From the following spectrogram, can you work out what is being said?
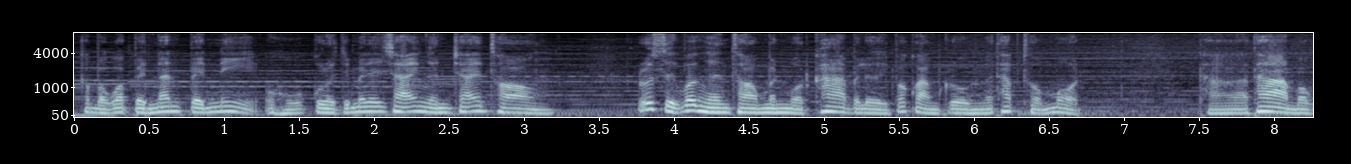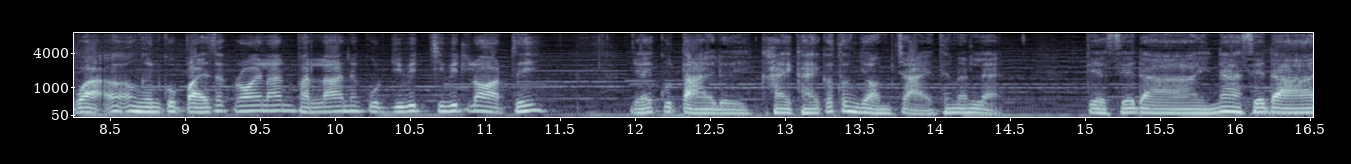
เขาบอกว่าเป็นนั่นเป็นนี่โอ้โหกลัวจะไม่ได้ใช้เงินใช้ทอง รู้สึกว่าเงินทองมันหมดค่าไปเลยเพราะความกลัวมันทับถมหมดถ้าถ้าบอกว่าเออเอาเงินกูไปสักร้อยล้านพันล้านนะกูชีวิตชีวิตรอดสิอย่าให้กูตายเลย ใครๆก็ต้องยอมจ่ายทั้งนั้นแหละเตียเสียดาย น่าเสียดาย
